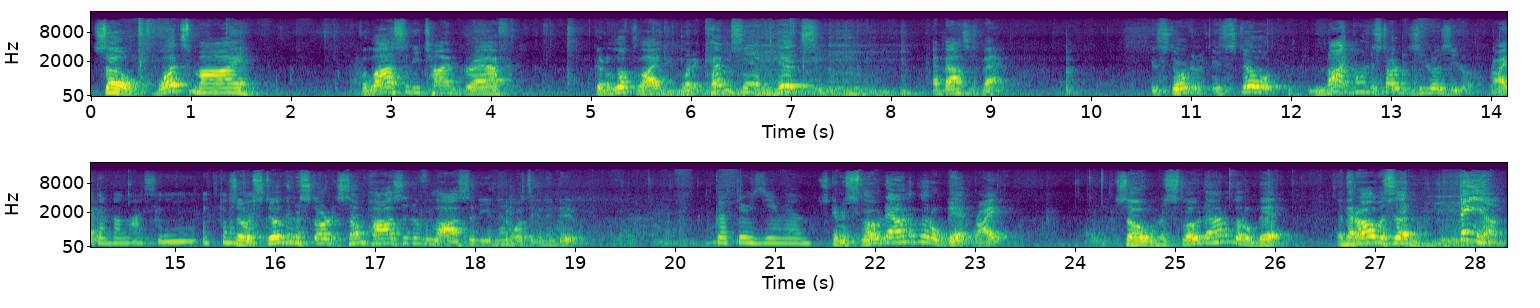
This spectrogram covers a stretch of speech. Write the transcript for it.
So, what's my velocity time graph going to look like when it comes in, hits, and bounces back? It's still, gonna, it's still not going to start at zero, zero, right? The velocity, it's gonna So it's still going to start at some positive velocity, and then what's it going to do? Go through. It's going to slow down a little bit, right? So we're going to slow down a little bit, and then all of a sudden, bam,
